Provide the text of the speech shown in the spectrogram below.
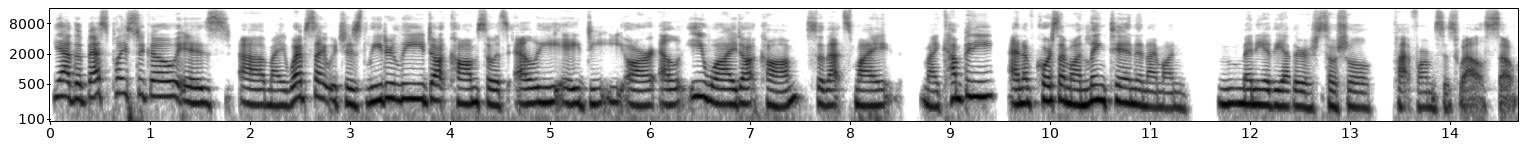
Yeah, the best place to go is uh, my website, which is leaderley.com. So it's L E A D E R L E Y.com. So that's my my company. And of course, I'm on LinkedIn and I'm on many of the other social platforms as well. So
